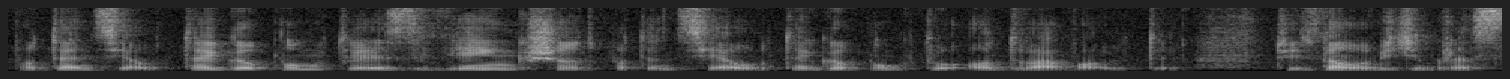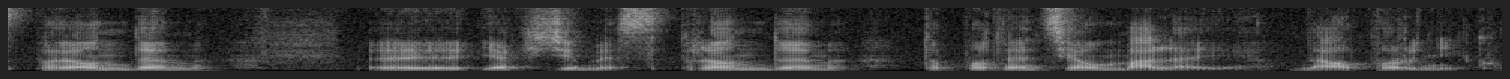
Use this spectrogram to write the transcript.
potencjał tego punktu jest większy od potencjału tego punktu o 2 V. Czyli znowu widzimy, że z prądem, y, jak idziemy z prądem, to potencjał maleje na oporniku,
